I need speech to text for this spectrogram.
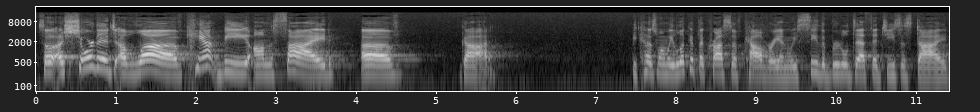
So, a shortage of love can't be on the side of God. Because when we look at the cross of Calvary and we see the brutal death that Jesus died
